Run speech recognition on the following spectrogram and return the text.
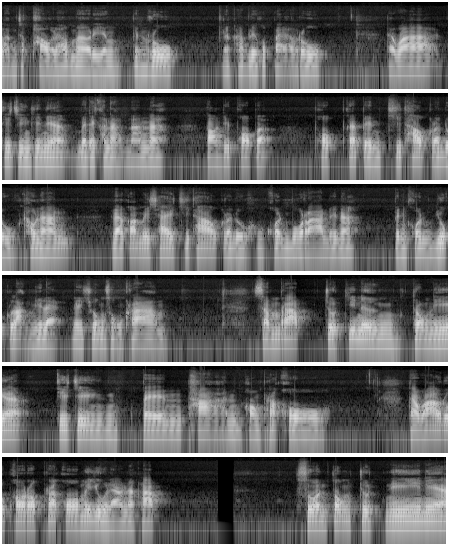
หลังจากเผาแล้วมาเรียงเป็นรูปนะครับเรียกว่าแปรรูป แต่ว่าที่จริงที่เนี่ยไม่ได้ขนาดนั้นนะตอนที่พบอะพบแค่เป็นขี้เท่ากระดูกเท่านั้น แล้วก็ไม่ใช่ขี้เท่ากระดูกของคนโบราณด้วยนะ เป็นคนยุคหลังนี่แหละในช่วงสงครามสำหรับจุดที่หนึ่งตรงนี้ที่จริง เป็นฐานของพระโค แต่ว่ารูปเคารพพระโคไม่อยู่แล้วนะครับ ส่วนตรงจุดนี้เนี่ย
